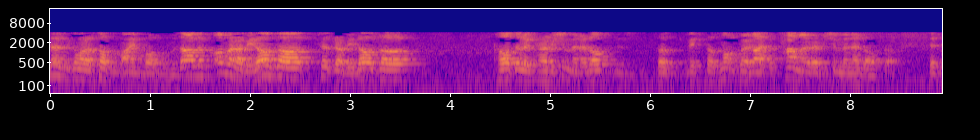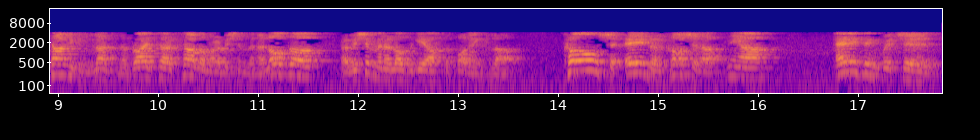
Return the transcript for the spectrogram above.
Says the Gemara top of Ein Bob with Aleph, Omer Rabbi Loza, says Rabbi Loza, Chodel Rabbi Shimon Elazar, this does, not go like the Tana Rabbi Shimon Elazar. The Tana you can learn in the Brisa, Omer Rabbi Shimon Elazar, Rabbi Shimon Elazar gave us the following Klal. Kol she'enu kosher latniya, anything which is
